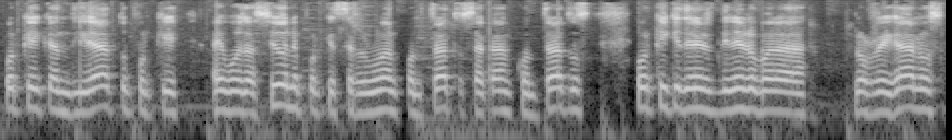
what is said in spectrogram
porque hay candidatos, porque hay votaciones, porque se renuevan contratos, se acaban contratos, porque hay que tener dinero para los regalos,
